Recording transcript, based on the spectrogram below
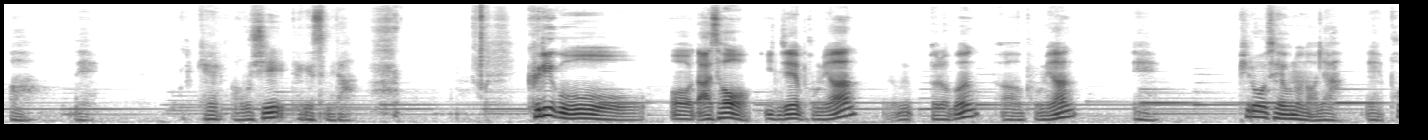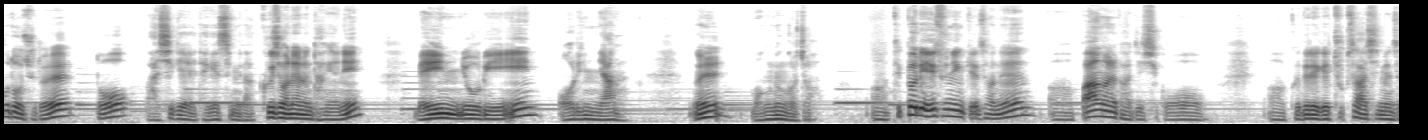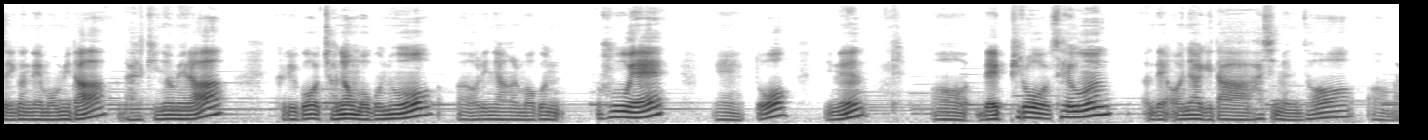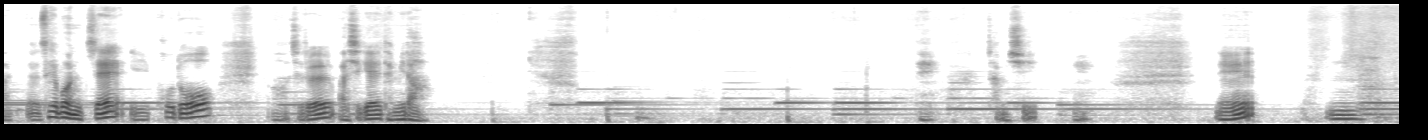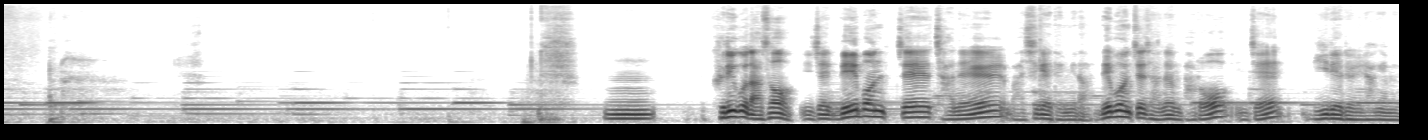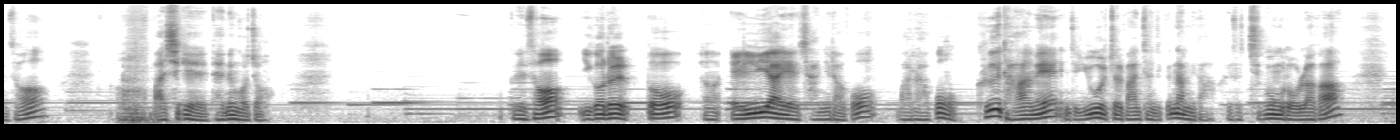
아, 네. 이렇게 아웃이 되겠습니다. 그리고 어, 나서 이제 보면 음, 여러분 어, 보면 예, 피로 세우는 언약 예, 포도주를 또 마시게 되겠습니다. 그 전에는 당연히 메인 요리인 어린 양을 먹는 거죠. 어, 특별히 예수님께서는 어, 빵을 가지시고 어, 그들에게 축사하시면서 이건 내 몸이다 날 기념해라 그리고 저녁 먹은 후 어, 린 양을 먹은 후에 예, 또 이는 어, 내 피로 세운 내 언약이다 하시면서 어, 마- 세 번째 이 포도주를 마시게 됩니다. 잠시 네, 네, 음. 음, 그리고 나서 이제 네 번째 잔을 마시게 됩니다. 네 번째 잔은 바로 이제 미래를 향하면서 어, 마시게 되는 거죠. 그래서 이거를 또 어, 엘리야의 잔이라고 말하고 그 다음에 이제 6월절 만찬이 끝납니다. 그래서 지붕으로 올라가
